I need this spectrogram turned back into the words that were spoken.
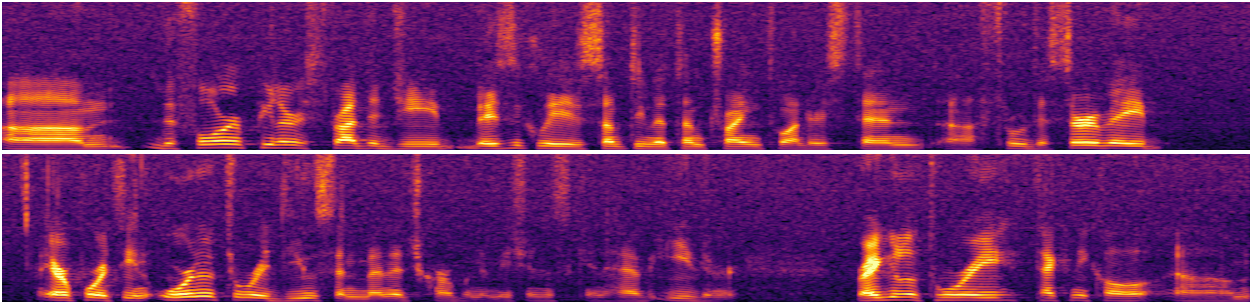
Um, the four pillar strategy basically is something that I'm trying to understand uh, through the survey. Airports, in order to reduce and manage carbon emissions, can have either regulatory, technical, um,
